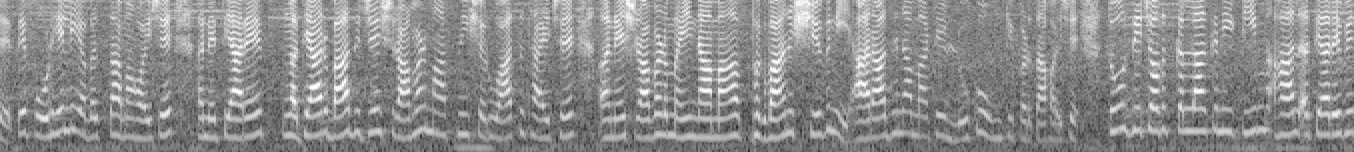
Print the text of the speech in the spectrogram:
છે તે પોઢેલી અવસ્થામાં હોય છે અને ત્યારે ત્યારબાદ જે શ્રાવણ માસની શરૂઆત થાય છે અને શ્રાવણ મહિનામાં ભગવાન શિવની આરાધના માટે લોકો ઉમટી પડતા હોય છે. તો ઝી ચોવીસ કલાકની ટીમ હાલ અત્યારે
